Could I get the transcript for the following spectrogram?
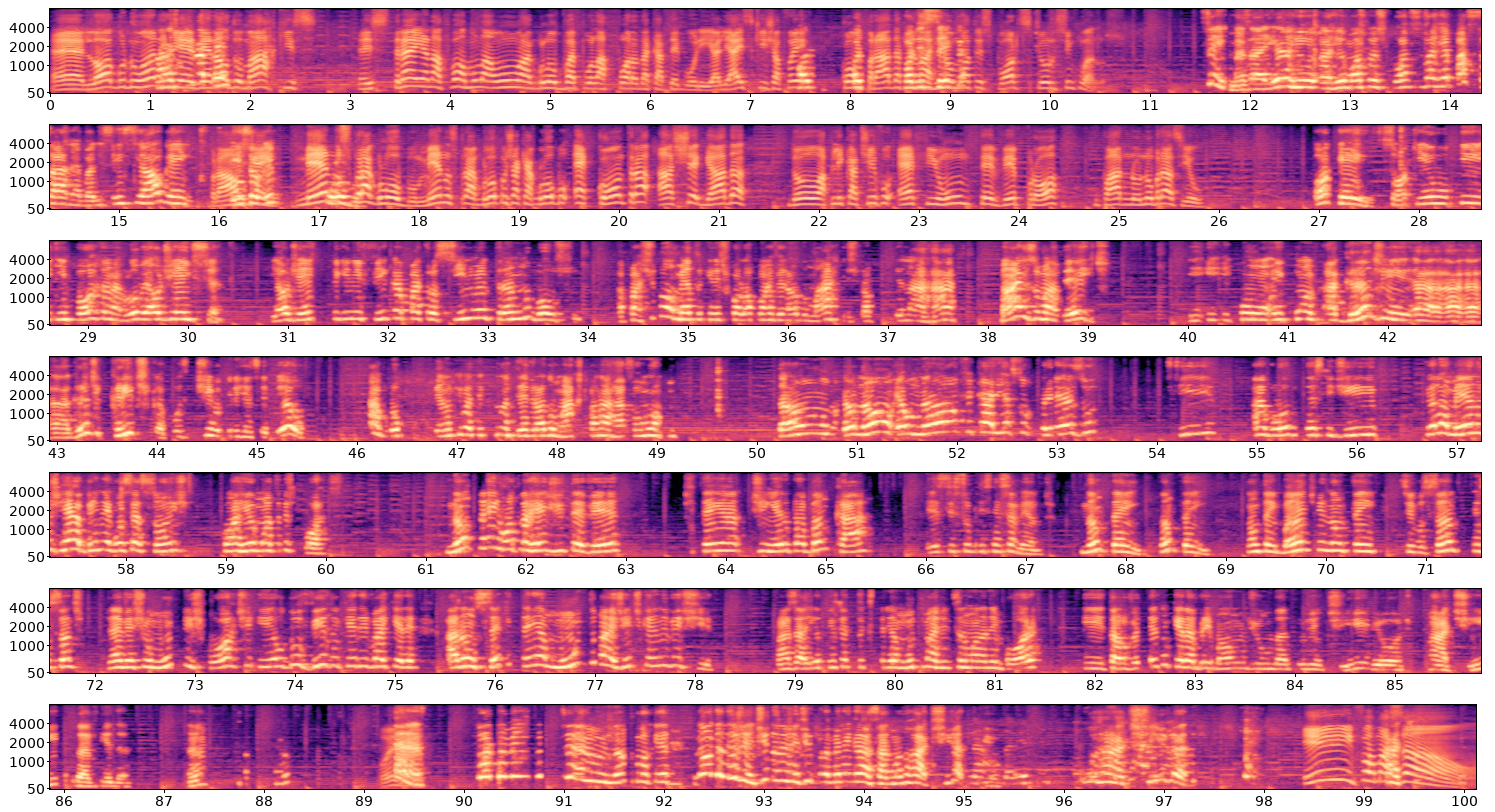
é, logo no ano Mas que pra Everaldo Marques estreia na Fórmula 1, a Globo vai pular fora da categoria. Aliás, que já foi Pode- comprada pode pela Rio que- Motorsports por cinco anos. Sim, mas aí a Rio, a Rio Motorsports vai repassar, né? Vai licenciar alguém. Pra alguém. alguém- Menos Globo. pra Globo. Menos pra Globo, já que a Globo é contra a chegada do aplicativo F1 TV Pro para, no, no Brasil. Ok, só que o que importa na Globo é a audiência. E audiência significa patrocínio entrando no bolso. A partir do momento que eles colocam o Everaldo Marques para poder narrar mais uma vez, e, e- e com, e com a, grande, a, a- a grande crítica positiva que ele recebeu, a Globo tá vendo que vai ter que manter Everaldo Marques para narrar a Fórmula 1. Então, eu não, eu não ficaria surpreso se a Globo decidir pelo menos reabrir negociações com a Rio Motorsports. Não tem outra rede de TV que tenha dinheiro para bancar esse sublicenciamento. Não tem, não tem. Não tem Band, não tem Silvio Santos. O Santos já investiu muito em esporte e eu duvido que ele vai querer, a não ser que tenha muito mais gente querendo investir. Mas aí eu tenho certeza que seria muito mais gente sendo mandada embora e talvez ele não queira abrir mão de um Danilo Gentili ou de um Ratinho da vida. Pois É, é. Eu também não não, porque. Não, Danilo Gentili, Danilo Gentili pelo menos é engraçado, mas o Ratinho já Não, deu. Danilo, O Ratinho já deu. Informação!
